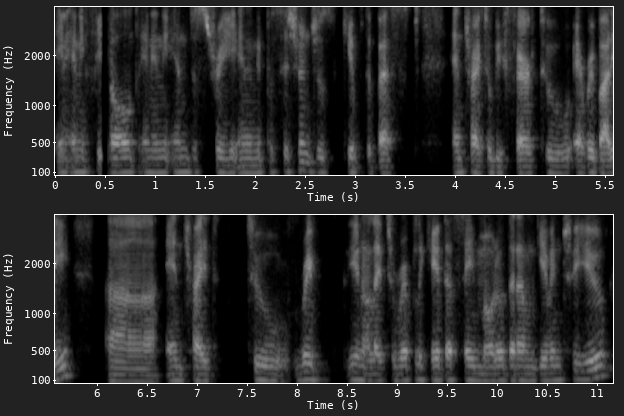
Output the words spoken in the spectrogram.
in any field, in any industry, in any position, just give the best and try to be fair to everybody uh, and try to, re- you know, like to replicate that same motto that I'm giving to you.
